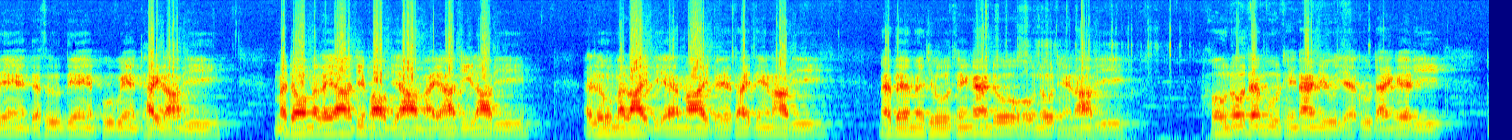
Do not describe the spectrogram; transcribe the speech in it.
တင်တသူတင်ဖူးခွင့်ထိုင်လာပြီ မတော်မလျာจิตဖောက်ပြမယာကြီးလာပြီအလိုမလိုက်တရားမိုက်ပဲဆိုင်တင်လာပြီမပဲမချိုသင်္ကန်းတို့ဟုံတို့ထင်လာပြီဟုံတို့တမှုထင်နိုင်မှုယခုတိုင်ခဲ့ပြီတ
